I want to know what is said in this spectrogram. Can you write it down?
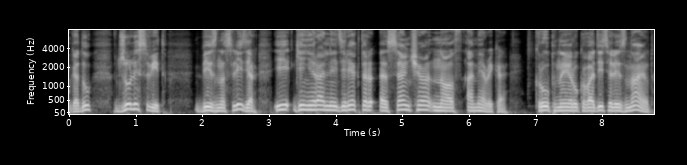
году Джули Свит, бизнес-лидер и генеральный директор Accenture North America. Крупные руководители знают,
